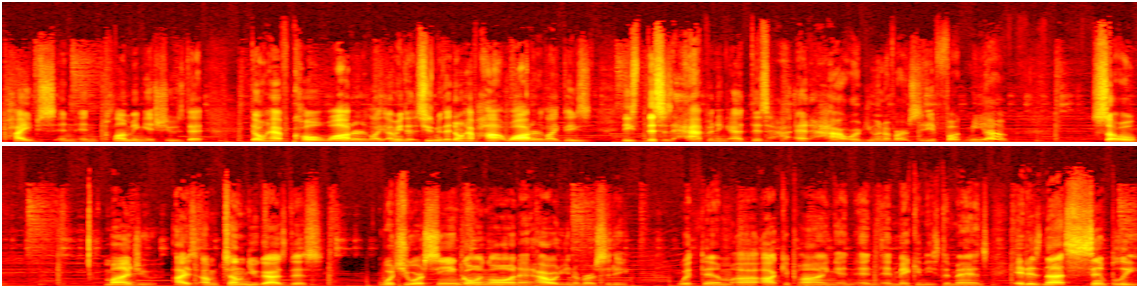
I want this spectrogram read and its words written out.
pipes and, and plumbing issues that don't have cold water. Like, I mean, excuse me, they don't have hot water. Like these, these, this is happening at this at Howard University. It fucked me up. So, mind you, I, I'm telling you guys this: what you are seeing going on at Howard University with them uh, occupying and, and, and making these demands. It is not simply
